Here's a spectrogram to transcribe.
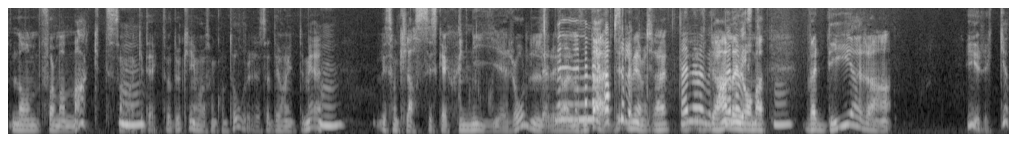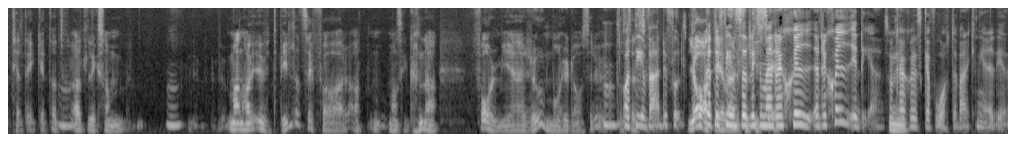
någon form av makt som mm. arkitekt och du kan ju vara som kontor. Så det har inte med mm liksom klassiska geniroller men, göra. Men, men, absolut. Det, nej, nej, det handlar ju om att mm. värdera yrket helt enkelt. Att, mm. att liksom mm. man har utbildat sig för att man ska kunna formge rum och hur de ser ut. Mm. Och att det är värdefullt. Ja, och att, det, det finns ett, liksom en, regi, en regi i det som Mm. kanske ska få återverkningar i det,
